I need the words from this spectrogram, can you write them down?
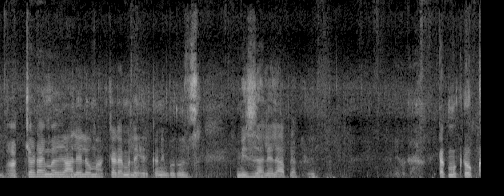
मागच्या टायमाला आलेलो मागच्या टायमाला हिरकणी बुरुज. मिस झालेला आपल्याकडे. बघा, टकमकटोक.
